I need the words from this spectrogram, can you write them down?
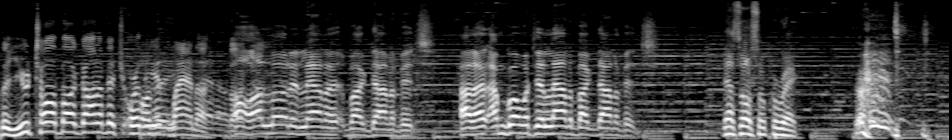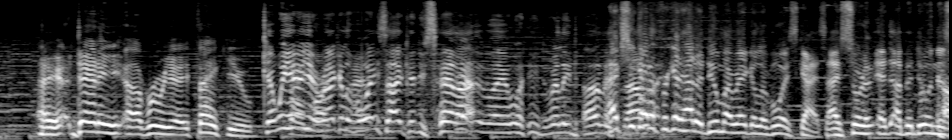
the Utah Bogdanovich or, Or the, the Atlanta? Atlanta. Oh, I love Atlanta Bogdanovich. I, I'm going with the Atlanta Bogdanovich. That's also correct. Hey, Danny uh, Rouhier, thank you. Can we so hear your much, regular man. voice? How could you say that? Like, what he really does? I actually got to forget how to do my regular voice, guys. I sort of I've been doing this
